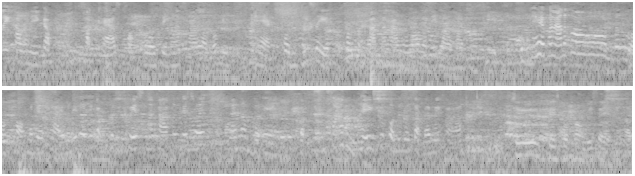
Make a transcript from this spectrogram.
วัสดีค่ะวันนี้กับพอดแคสต์ของโกซิงนะคะ เราก็มีแขกคนพิเศษคนสำคัญนะคะเพราะว่าวันนี้เรามาถึงที่กรุงเทพมหานครเมืองหลวงของประเทศไทย วันนี้เราอยู่กับคุณคริสนะคะคุณคริสช่วยแนะนำตัวเองแบบสั้นๆให้ทุกคนรู้จักได้ไหมคะ ชื่อคริสปกครองวิเศษนะครับ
